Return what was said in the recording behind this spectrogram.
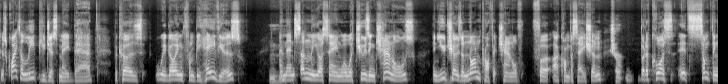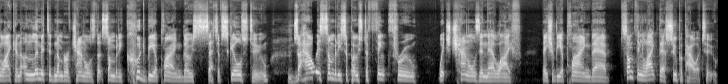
There's quite a leap you just made there because we're going from behaviors mm-hmm. and then suddenly you're saying, well, we're choosing channels and you chose a nonprofit channel for our conversation. Sure. But of course, it's something like an unlimited number of channels that somebody could be applying those set of skills to. Mm-hmm. So, how is somebody supposed to think through which channels in their life they should be applying their something like their superpower to?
